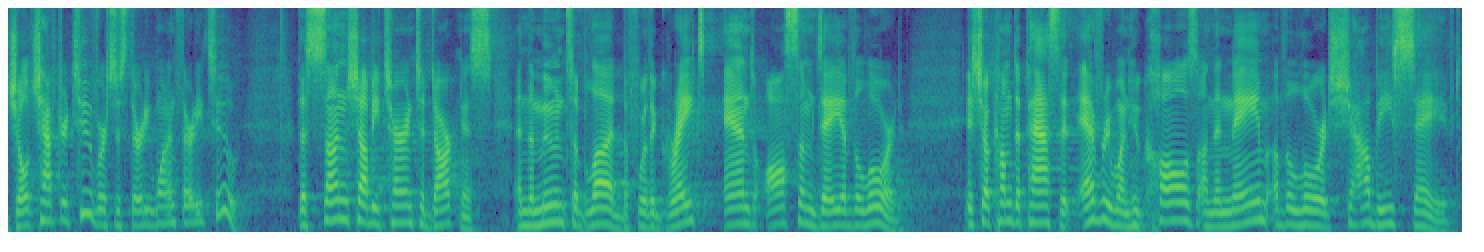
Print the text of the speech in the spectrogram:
Joel chapter 2, verses 31 and 32. The sun shall be turned to darkness and the moon to blood before the great and awesome day of the Lord. It shall come to pass that everyone who calls on the name of the Lord shall be saved.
